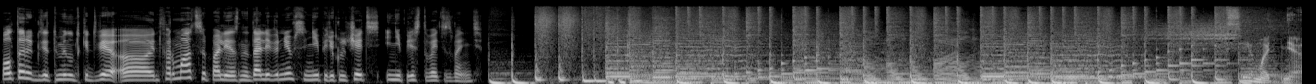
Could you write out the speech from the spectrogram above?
полторы где-то минутки, две э, информации полезной. Далее вернемся, не переключайтесь и не переставайте звонить. Тема дня.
